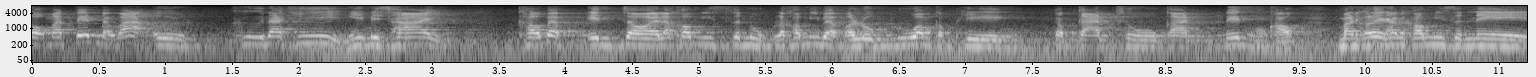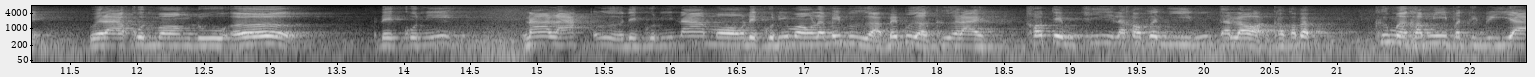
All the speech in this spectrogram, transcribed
ออกมาเต้นแบบว่า เออ คือหน้าที่นี่ไม่ใช่ เขาแบบเอนจอยแล้วเขามีสนุกแล้วเขามีแบบอารมณ์ร่วมกับเพลง กับการโชว์การเล่นของเขา มันก็เลยทำให้เขามีเสน่ห์ เวลาคุณมองดู เออ เด็กคนนี้ น่ารักเออเด็กคนนี้น่ามอง เด็กคนนี้มองแล้วไม่เบื่อ ไม่เบื่อคืออะไรเขาเต็มที่แล้วเขาก็ยิ้มตลอดเขาก็แบบคือเหมือนเขามีปฏิกิริยา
